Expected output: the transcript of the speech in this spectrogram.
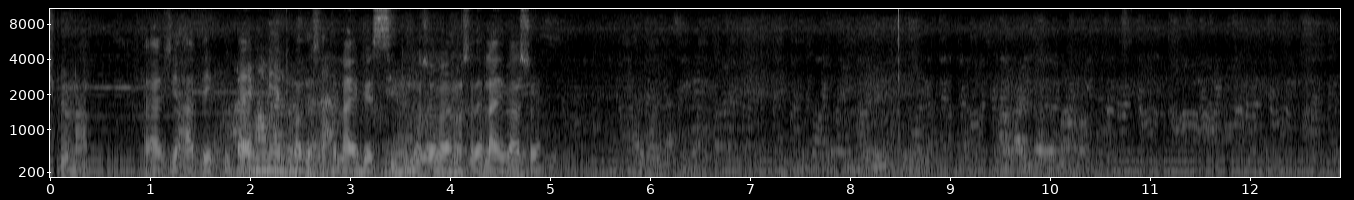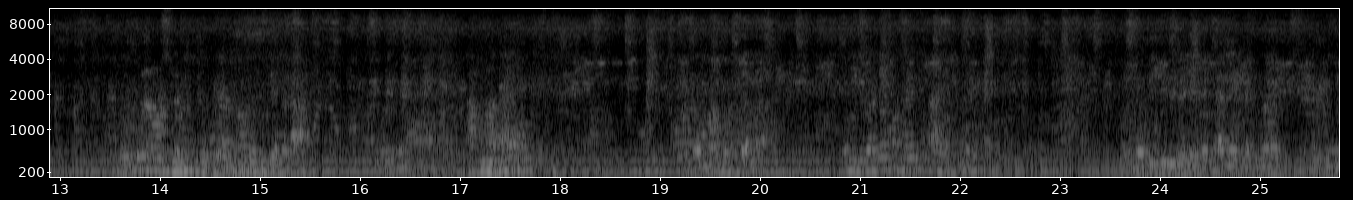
ছিল না। তাই আজকে হাতে একটু টাইম নিয়ে তোমাদের সাথে লাইভে এসেছি, তোমরা সবাই আমার সাথে লাইভে আসো কারণ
